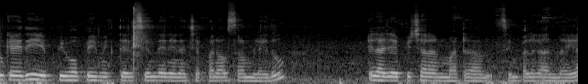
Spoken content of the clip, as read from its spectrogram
ఇంకా ఇది పిఓపి మీకు తెలిసిందే నేను చెప్పనవసరం లేదు. ఇలా చేయించారనమాట సింపుల్గా అన్నయ్య.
